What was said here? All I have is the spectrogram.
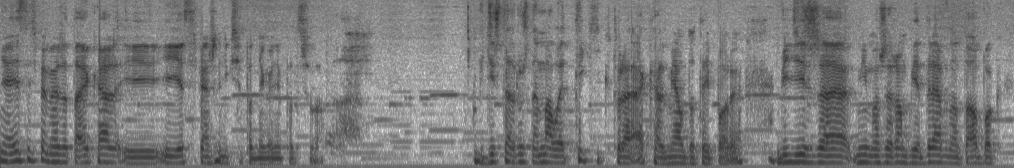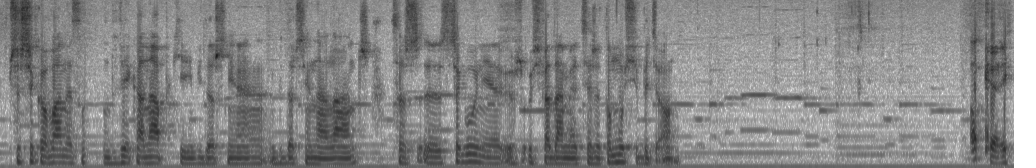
Nie, jesteś pewien, że to Ekel i, i jesteś pewien, że nikt się pod niego nie podszywa. Widzisz te różne małe tiki, które Ekel miał do tej pory. Widzisz, że mimo, że rąbie drewno, to obok przyszykowane są dwie kanapki, widocznie, widocznie na lunch, co sz- szczególnie już uświadamia cię, że to musi być on. Okej.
